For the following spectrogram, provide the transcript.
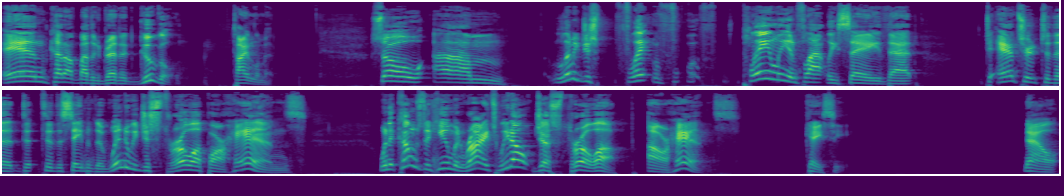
and cut off by the dreaded Google time limit. So, um, let me just fl- plainly and flatly say that to answer to the to, to the statement that when do we just throw up our hands? When it comes to human rights, we don't just throw up our hands, Casey. Now,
